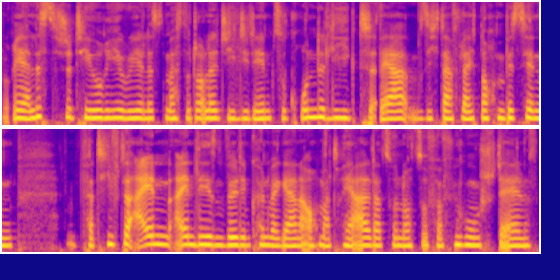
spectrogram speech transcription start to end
realistische Theorie, Realist Methodology, die dem zugrunde liegt. Wer sich da vielleicht noch ein bisschen vertiefter ein, einlesen will, dem können wir gerne auch Material dazu noch zur Verfügung stellen. Das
